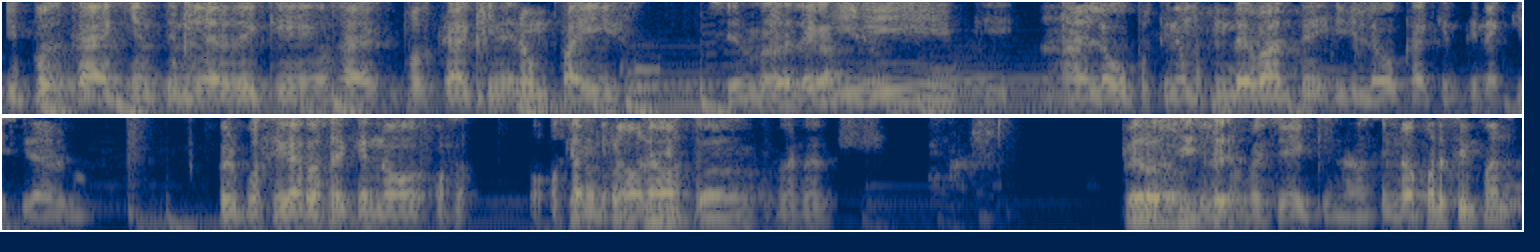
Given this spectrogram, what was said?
Y pues cada quien tenía de que, o sea, pues cada quien era un país. Sí, era una delegación. Y, y, ajá, y luego pues teníamos un debate y luego cada quien tenía que decir algo. Pero pues había raza que no, o sea, o sea, no que no hablaba. participaba. ¿te acuerdas? Pero Luego sí que se... que no, si no participan,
